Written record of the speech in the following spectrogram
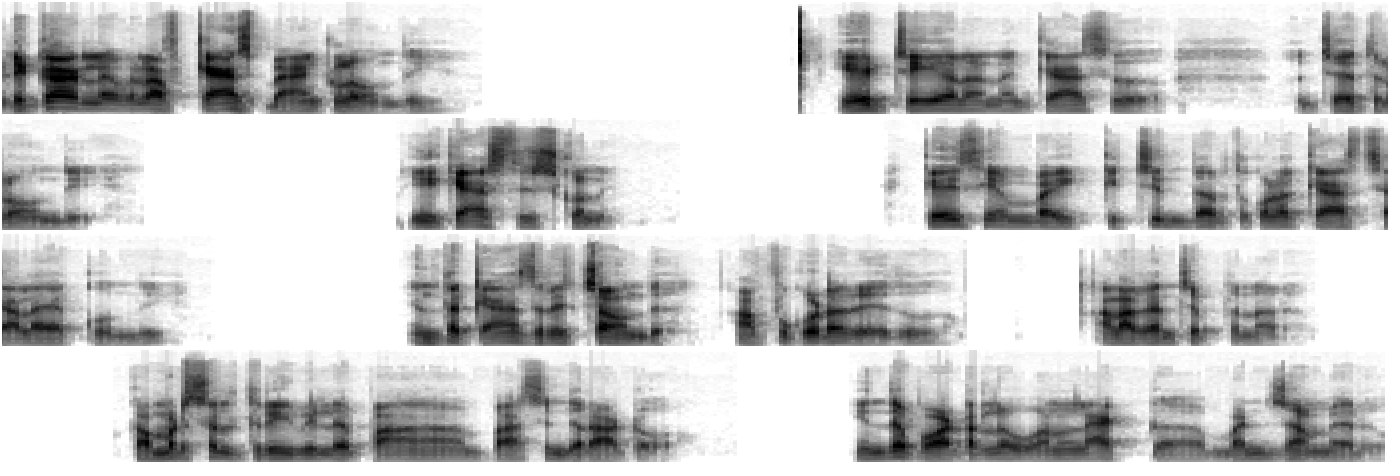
రికార్డ్ లెవెల్ ఆఫ్ క్యాష్ బ్యాంక్‌లో ఉంది. ఏది చేయాలన్న క్యాష్ చేతిలో ఉంది. ఈ క్యాష్ తీసుకొని కేసీఎం బైక్ ఇచ్చిన తర్వాత కూడా క్యాష్ చాలా ఎక్కువ ఉంది. ఇంత క్యాష్ రిచ్ ఉంది. అప్పు కూడా లేదు. అలాగని చెప్తున్నారు. కమర్షియల్ త్రీ వీలర్ పా ప్యాసింజర్ ఆటో ఇంత క్వార్టర్‌లో 1,00,000 బండ్స్ అమ్మారు.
